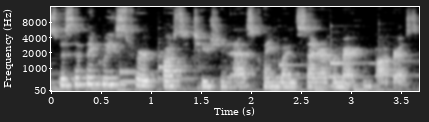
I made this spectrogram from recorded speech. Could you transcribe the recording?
specifically for prostitution, as claimed by the Center of American Progress.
